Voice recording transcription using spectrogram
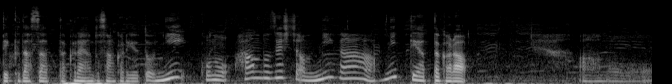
てくださったクライアントさんから言うと2このハンドジェスチャーの2が2ってやったからあの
